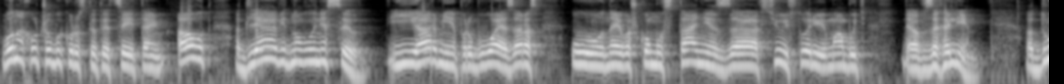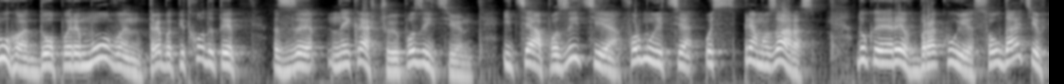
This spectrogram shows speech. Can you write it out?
Вона хоче використати цей тайм-аут для відновлення сил. Її армія перебуває зараз у найважкому стані за всю історію, мабуть, е, взагалі. Друга до перемовин треба підходити з найкращою позицією. І ця позиція формується ось прямо зараз. Доки РФ бракує солдатів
